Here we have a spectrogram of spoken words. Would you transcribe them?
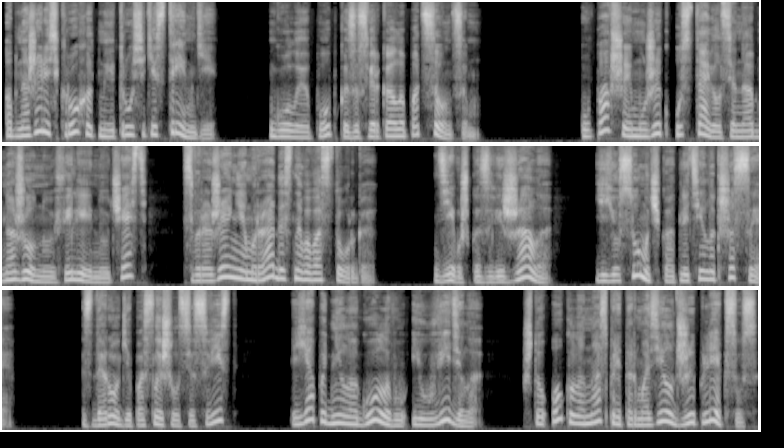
Обнажились крохотные трусики-стринги. Голая попка засверкала под солнцем. Упавший мужик уставился на обнаженную филейную часть с выражением радостного восторга. Девушка завизжала, ее сумочка отлетела к шоссе. С дороги послышался свист, и я подняла голову и увидела, что около нас притормозил джип «Лексус»,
